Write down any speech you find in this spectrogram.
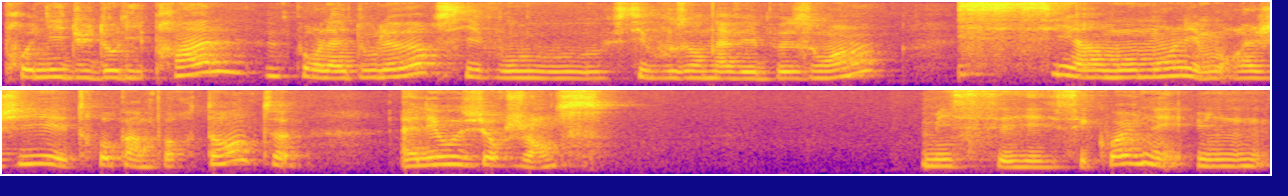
Prenez du doliprane pour la douleur si vous, si vous en avez besoin. Si à un moment l'hémorragie est trop importante, allez aux urgences. Mais c'est quoi une, une,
